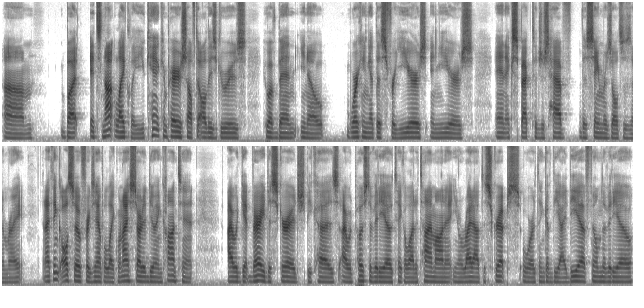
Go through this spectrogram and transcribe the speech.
Um, but it's not likely. You can't compare yourself to all these gurus who have been you know working at this for years and years and expect to just have the same results as them, right? And I think also, for example, like when I started doing content, I would get very discouraged because I would post a video, take a lot of time on it, you know, write out the scripts or think of the idea, film the video,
